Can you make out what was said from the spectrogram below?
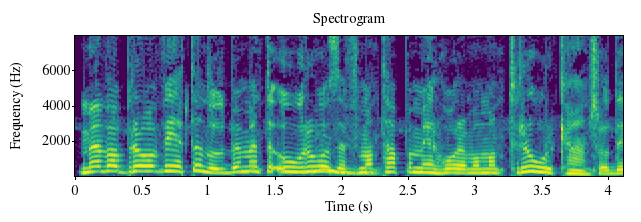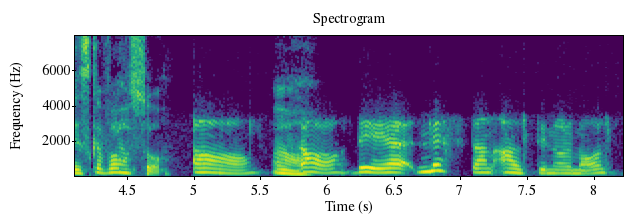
Men vad bra att veta ändå, då behöver man inte oroa sig för man tappar mer hår än vad man tror kanske och det ska vara så. Ja, Ja. ja, det är nästan alltid normalt.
